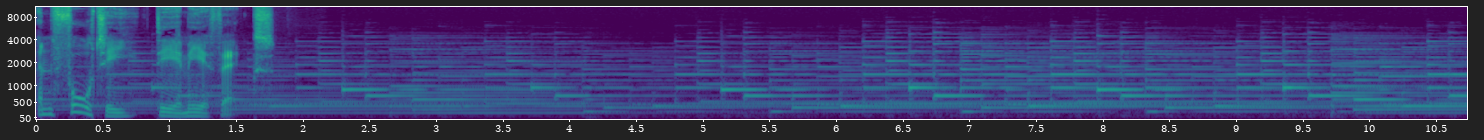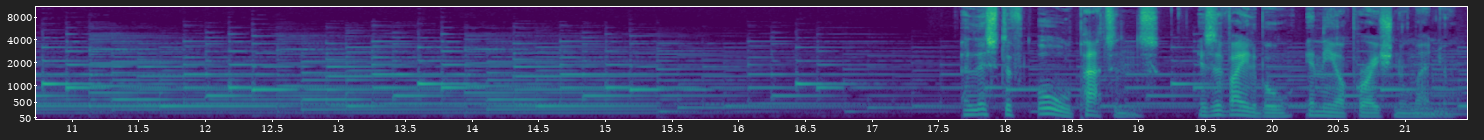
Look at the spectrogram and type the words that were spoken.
and 40 DME effects. A list of all patterns is available in the operational manual.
